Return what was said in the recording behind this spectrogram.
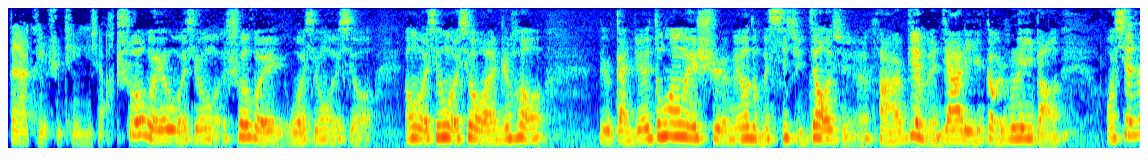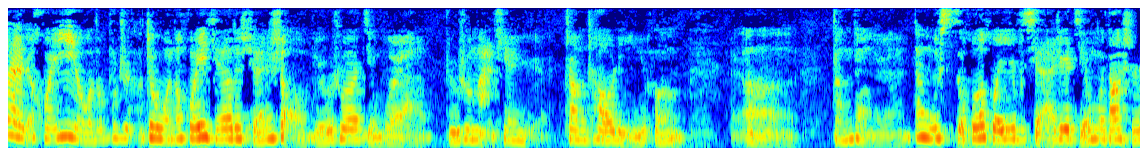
大家可以去听一下。说回我行我说回我行我秀，然后我行我秀完之后。就感觉东方卫视没有怎么吸取教训，反而变本加厉搞出了一档。我现在回忆我都不知，就我能回忆起来的选手，比如说井柏然，比如说马天宇、张超、李易峰，呃等等的人，但我死活回忆不起来这个节目当时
